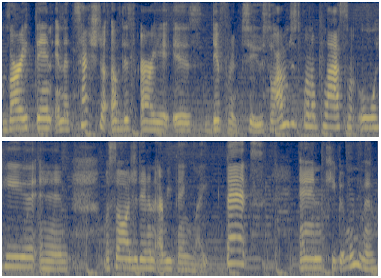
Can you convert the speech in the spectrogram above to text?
very thin and the texture of this area is different too. So I'm just gonna apply some oil here and massage it in and everything like that and keep it moving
